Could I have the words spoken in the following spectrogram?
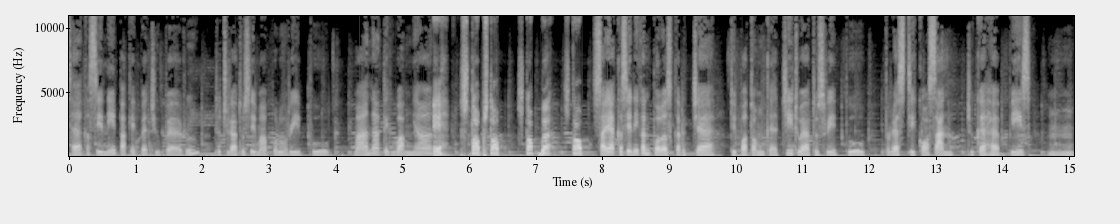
Saya ke sini pakai baju baru 750 ribu. Mana teh uangnya? Eh, stop, stop, stop mbak, stop. Saya ke sini kan bolos kerja, dipotong gaji 200 ribu. Beras di kosan juga habis. Hmm,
